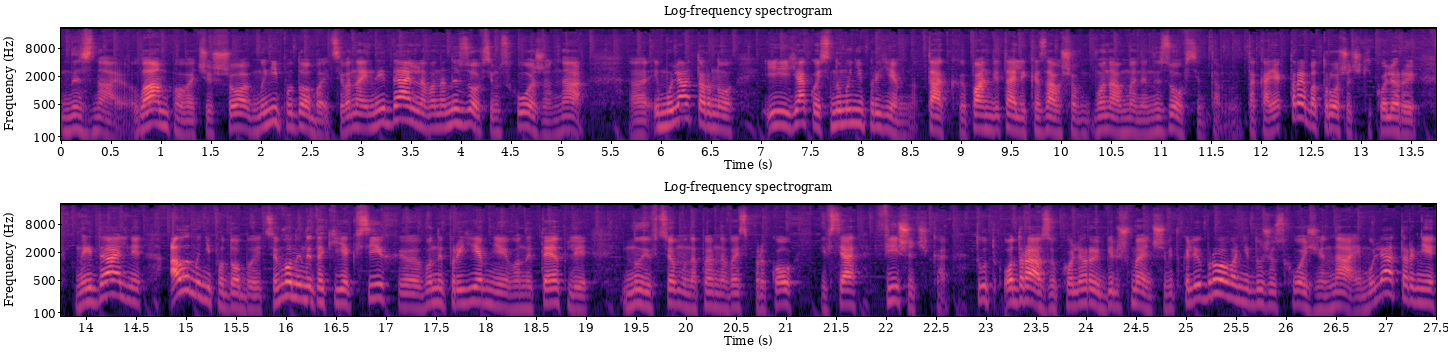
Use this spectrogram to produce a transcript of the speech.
Не знаю, лампова чи що. Мені подобається. Вона не ідеальна, вона не зовсім схожа на е, емуляторну, і якось ну мені приємно. Так, пан Віталій казав, що вона в мене не зовсім там така, як треба, трошечки кольори не ідеальні, але мені подобаються. Вони не такі, як всіх, е, вони приємні, вони теплі. Ну і в цьому, напевно, весь прикол і вся фішечка. Тут одразу кольори більш-менш відкалібровані, дуже схожі на емуляторні.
